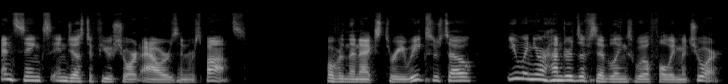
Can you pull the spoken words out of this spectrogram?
and sinks in just a few short hours in response. Over the next three weeks or so, you and your hundreds of siblings will fully mature.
